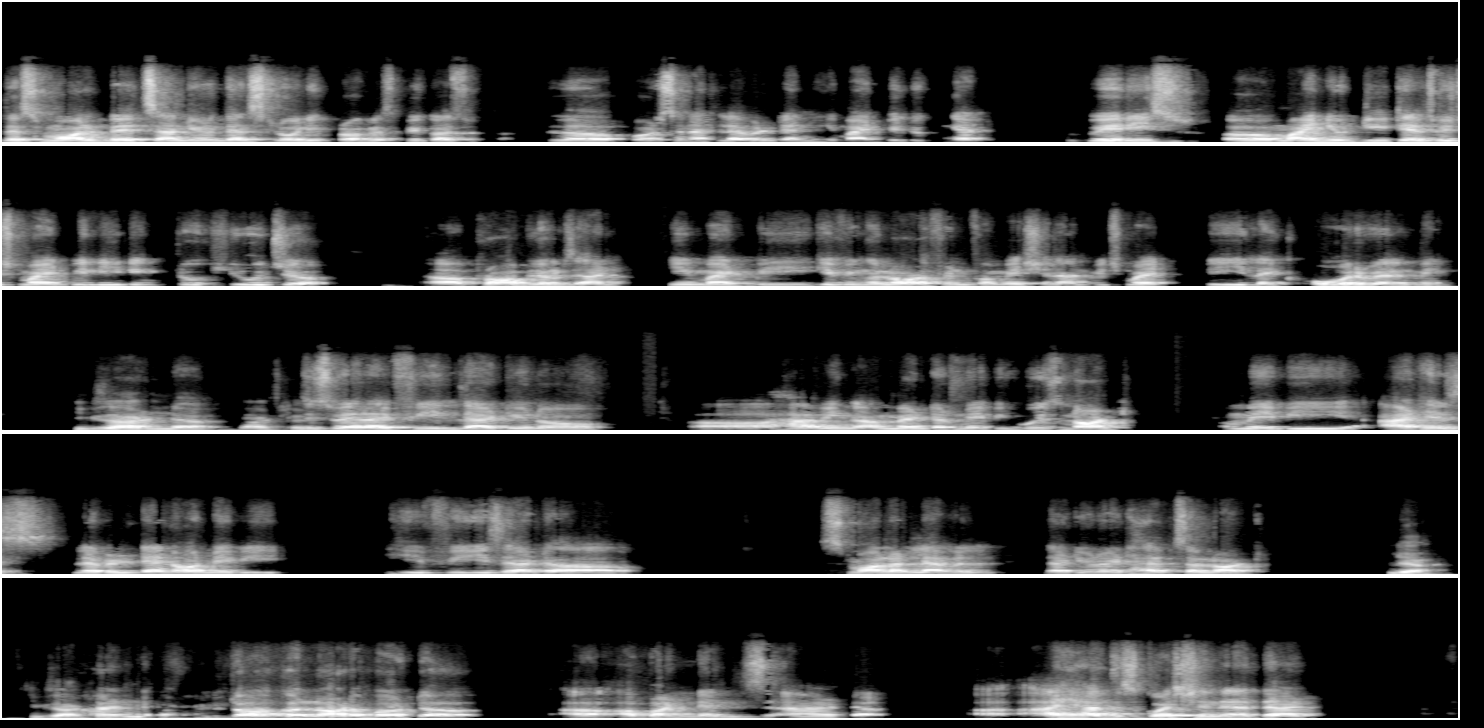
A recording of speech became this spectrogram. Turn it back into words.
the small bits and you know then slowly progress because the person at level 10 he might be looking at very uh, minute details which might be leading to huge uh, uh problems and he might be giving a lot of information and which might be like overwhelming. Exactly and uh, exactly. this is where i feel that you know uh, having a mentor maybe who is not maybe at his level 10 or maybe if he is at a smaller level that you know it helps a lot. Yeah exactly. And talk a lot about uh, uh, abundance and uh, i have this question that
